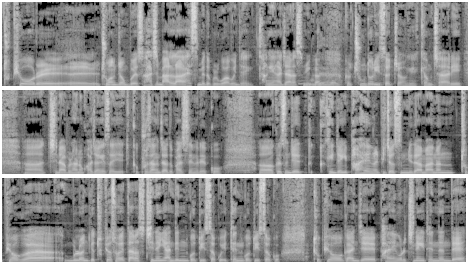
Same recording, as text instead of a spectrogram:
투표를 중앙정부에서 하지 말라 했음에도 불구하고 이제 강행하지 않았습니까? 네. 그럼 충돌이 있었죠. 경찰이 어, 진압을 하는 과정에서 그 부상자도 발생을 했고, 어, 그래서 이제 굉장히 파행을 빚었습니다만은 투표가 물론 투표소에 따라서 진행이 안 된 것도 있었고 된 것도 있었고 투표가 이제 파행으로 진행이 됐는데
